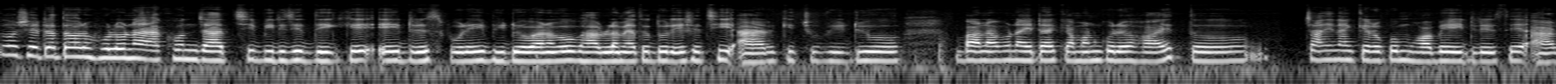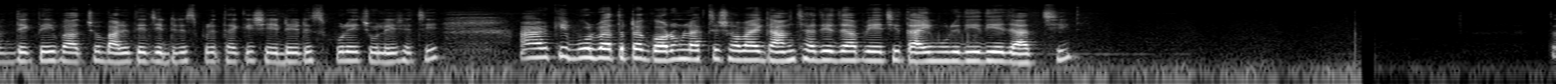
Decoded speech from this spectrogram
তো সেটা তো আর হলো না, এখন যাচ্ছি ব্রিজের দিকে, এই ড্রেস পরেই ভিডিও বানাবো। ভাবলাম এত দূর এসেছি আর কিছু ভিডিও বানাবো না, এটা কেমন করে হয়? তো জানি না কীরকম হবে এই ড্রেসে। আর দেখতেই পাচ্ছ বাড়িতে যে ড্রেস পরে থাকি সেই ড্রেস পরেই চলে এসেছি। আর কি বলব, এতটা গরম লাগছে, সবাই গামছা দিয়ে যা পেয়েছি তাই মুড়ি দিয়ে দিয়ে যাচ্ছি। তো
